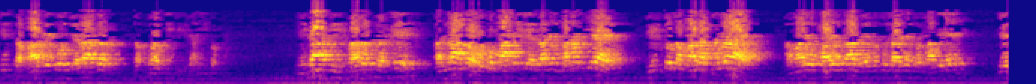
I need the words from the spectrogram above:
اس تقاضے کو جلا کر تقوا کی نگرانی پکائیں نگاہ کی حفاظت کر کے اللہ کا حکم آنے کے اللہ نے منع کیا ہے۔ دل تو تقاضا کھلا ہے۔ ہمارے والد صاحب رحمت اللہ نے فرماتے ہیں کہ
